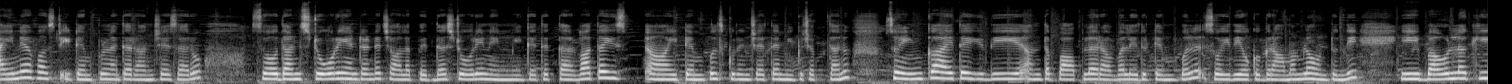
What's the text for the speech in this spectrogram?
ఆయనే ఫస్ట్ ఈ టెంపుల్ని అయితే రన్ చేశారు. సో దాని స్టోరీ ఏంటంటే చాలా పెద్ద స్టోరీ. నేను మీకైతే తర్వాత ఈ ఈ టెంపుల్స్ గురించి అయితే మీకు చెప్తాను. సో ఇంకా అయితే ఇది అంత పాపులర్ అవ్వలేదు టెంపుల్. సో ఇది ఒక గ్రామంలో ఉంటుంది. ఈ బౌళ్ళకి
